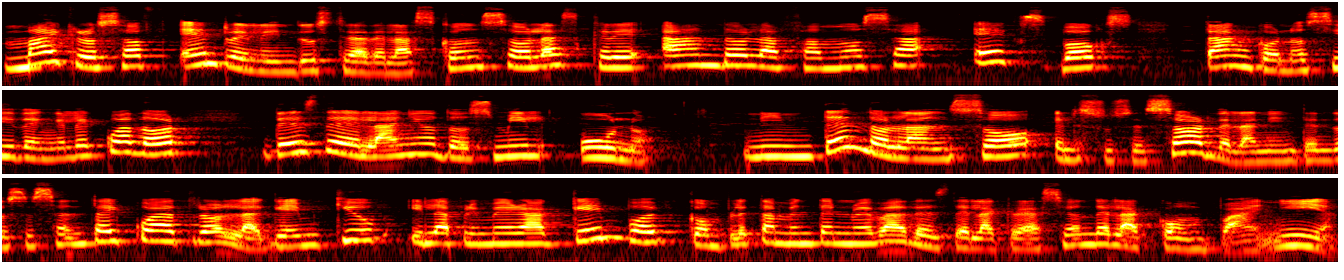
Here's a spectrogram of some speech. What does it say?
Microsoft entra en la industria de las consolas creando la famosa Xbox tan conocida en el Ecuador desde el año 2001. Nintendo lanzó el sucesor de la Nintendo 64, la GameCube y la primera Game Boy completamente nueva desde la creación de la compañía.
